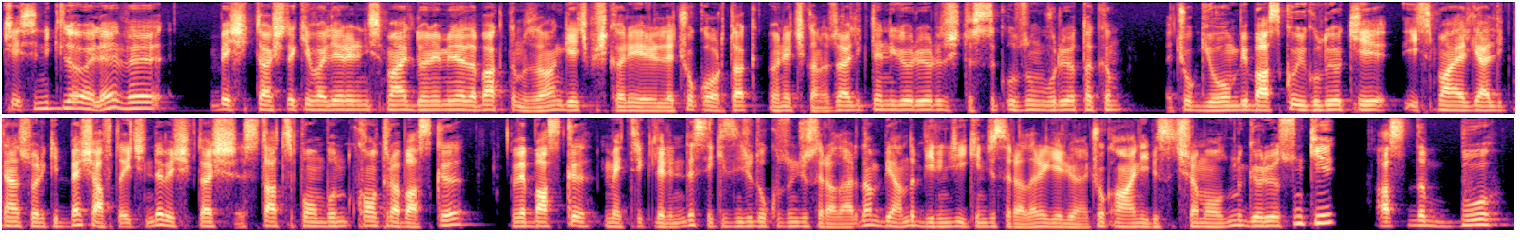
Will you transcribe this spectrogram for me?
Kesinlikle öyle ve Beşiktaş'taki Valerian İsmail dönemine de baktığımız zaman geçmiş kariyeriyle çok ortak öne çıkan özelliklerini görüyoruz. İşte sık uzun vuruyor takım. Çok yoğun bir baskı uyguluyor ki İsmail geldikten sonraki 5 hafta içinde Beşiktaş Statsbomb'un kontra baskı ve baskı metriklerinde 8. 9. sıralardan bir anda 1. 2. sıralara geliyor. Yani çok ani bir sıçrama olduğunu görüyorsun ki aslında bu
